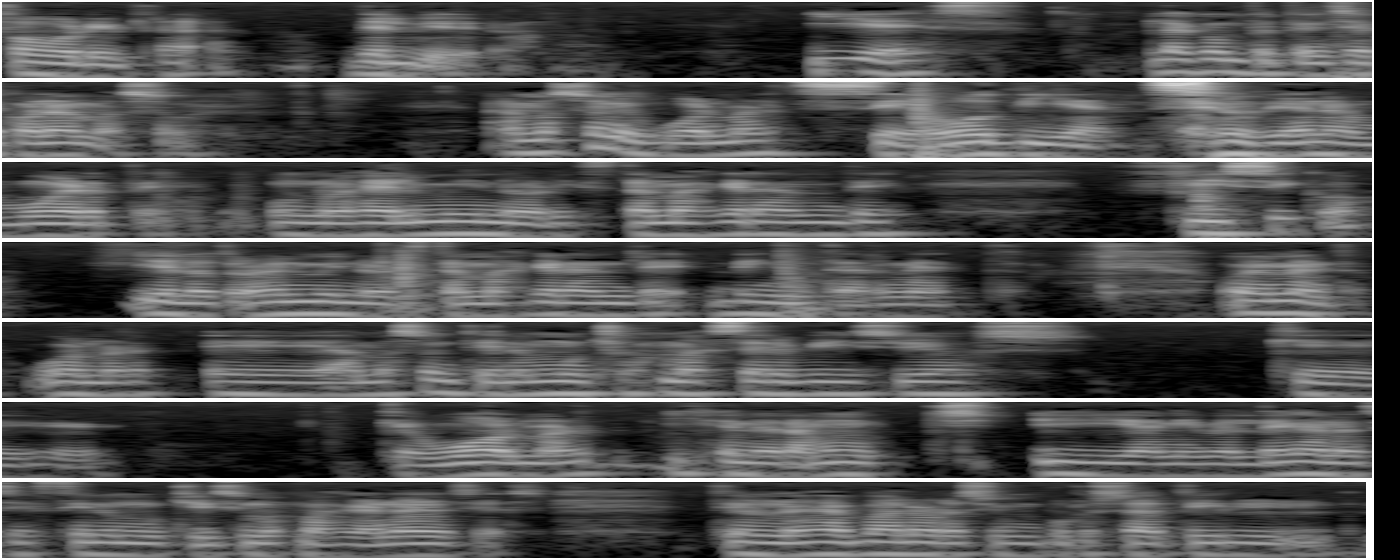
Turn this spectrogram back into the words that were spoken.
favorita del video. Y es la competencia con Amazon. Amazon y Walmart se odian, se odian a muerte. Uno es el minorista más grande físico y el otro es el minorista más grande de Internet. Obviamente, Walmart, eh, Amazon tiene muchos más servicios que, que Walmart y genera y a nivel de ganancias tiene muchísimas más ganancias. Tiene una valoración bursátil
